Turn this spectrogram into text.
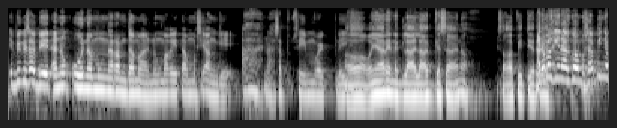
Ibig ko sabihin, anong una mong naramdaman nung makita mo si Angge? Ah, nasa same workplace. Oo, kunyari naglalakad ka sa ano, sa cafeteria. Ano ba ginagawa mo? Sabi niya,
